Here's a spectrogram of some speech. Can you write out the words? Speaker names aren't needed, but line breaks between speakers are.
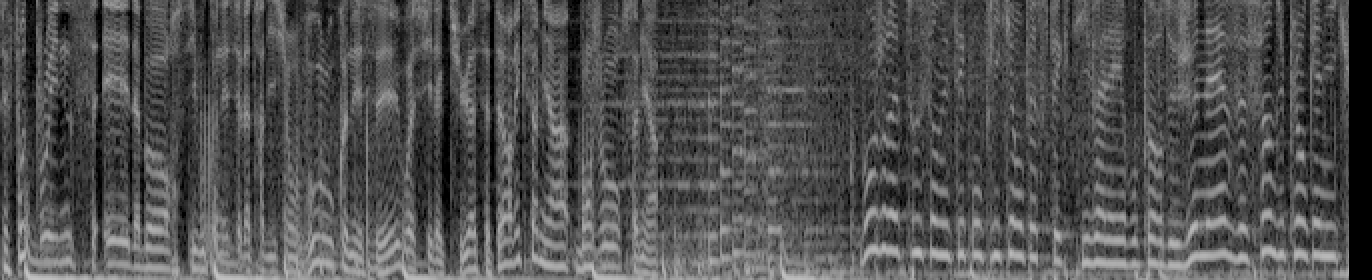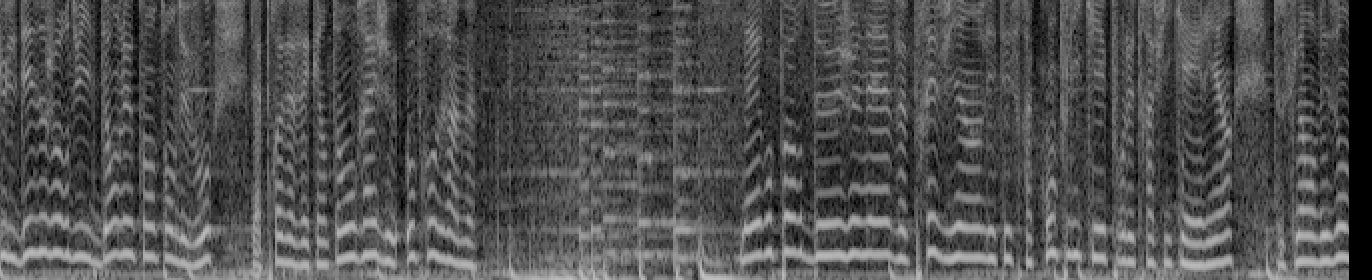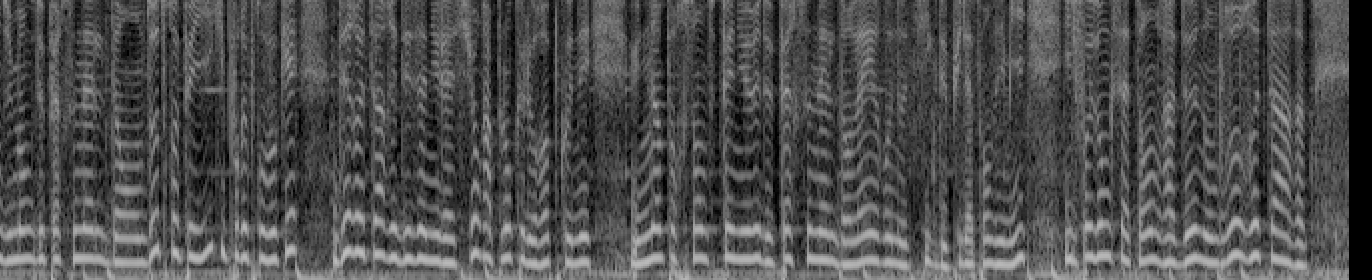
C'est Footprints et d'abord, si vous connaissez la tradition, vous connaissez. Voici l'actu à 7h avec Samia. Bonjour Samia.
Bonjour à tous, un été compliqué en perspective à l'aéroport de Genève. Fin du plan canicule dès aujourd'hui dans le canton de Vaud. La preuve avec un temps orageux au programme. L'aéroport de Genève prévient l'été sera compliqué pour le trafic aérien. Tout cela en raison du manque de personnel dans d'autres pays qui pourrait provoquer des retards et des annulations. Rappelons que l'Europe connaît une importante pénurie de personnel dans l'aéronautique depuis la pandémie. Il faut donc s'attendre à de nombreux retards.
